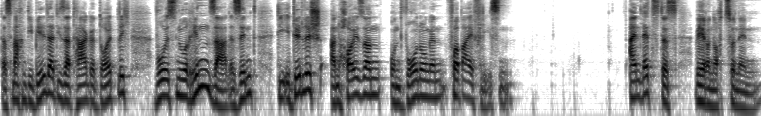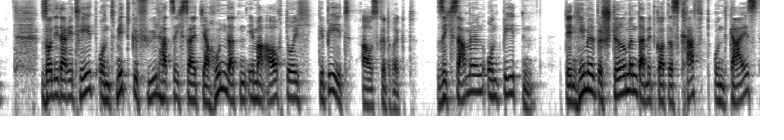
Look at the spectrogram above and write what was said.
das machen die Bilder dieser Tage deutlich, wo es nur Rinnsale sind, die idyllisch an Häusern und Wohnungen vorbeifließen. Ein letztes wäre noch zu nennen. Solidarität und Mitgefühl hat sich seit Jahrhunderten immer auch durch Gebet ausgedrückt. Sich sammeln und beten, den Himmel bestürmen, damit Gottes Kraft und Geist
